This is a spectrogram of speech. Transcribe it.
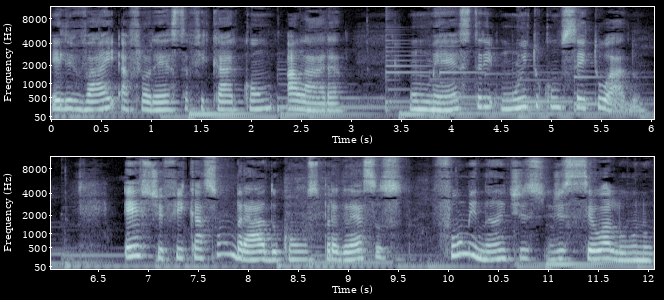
ele vai à floresta ficar com Alara, um mestre muito conceituado. Este fica assombrado com os progressos fulminantes de seu aluno.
